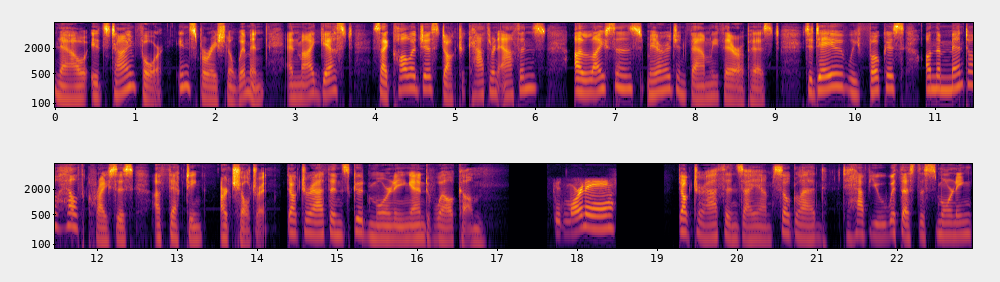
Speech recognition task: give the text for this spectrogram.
Now it's time for Inspirational Women, and my guest, psychologist Dr. Catherine Athans, a licensed marriage and family therapist. Today we focus on the mental health crisis affecting our children. Dr. Athans, good morning and welcome. Good morning. Dr. Athans, I am so glad to have you with us this morning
